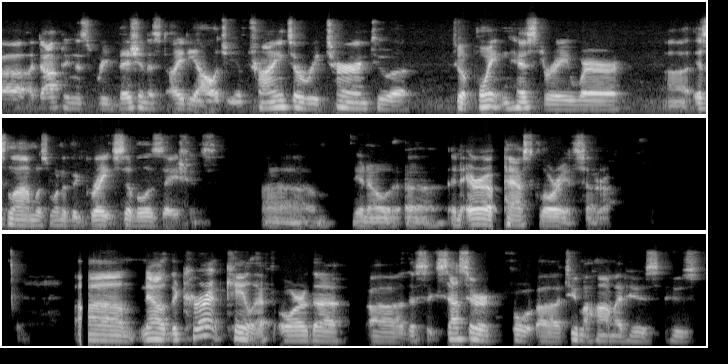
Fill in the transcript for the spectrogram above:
uh, adopting this revisionist ideology of trying to return to a to a point in history where uh, Islam was one of the great civilizations. Um, you know, uh, an era of past glory, etc. Um, now, the current caliph or the uh, the successor for, uh, to Muhammad, who's who's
